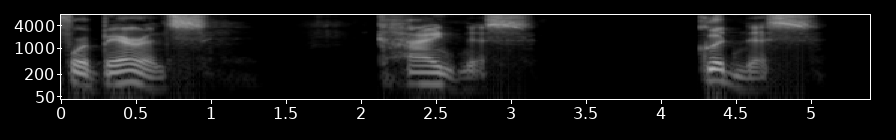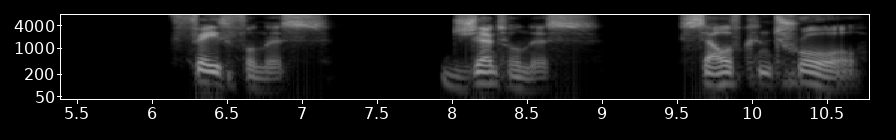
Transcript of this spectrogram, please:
forbearance, kindness, goodness, faithfulness, gentleness, self control.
